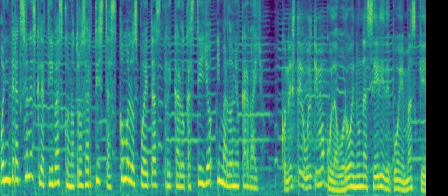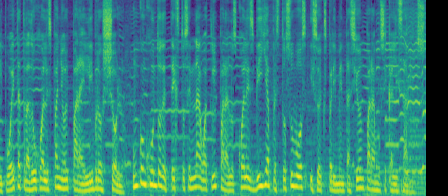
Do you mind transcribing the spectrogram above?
o en interacciones creativas con otros artistas, como los poetas Ricardo Castillo y Mardonio Carballo. Con este último colaboró en una serie de poemas que el poeta tradujo al español para el libro Xolo, un conjunto de textos en náhuatl para los cuales Villa prestó su voz y su experimentación para musicalizarlos.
